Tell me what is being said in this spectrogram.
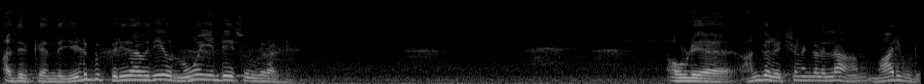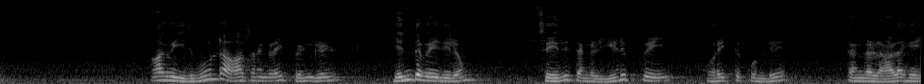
அதற்கு அந்த இடுப்பு பெரிதாவதே ஒரு நோய் என்றே சொல்கிறார்கள். அவருடைய அங்க லட்சணங்கள் எல்லாம் மாறிவிடும். ஆகவே இது போன்ற ஆசனங்களை பெண்கள் எந்த வயதிலும் செய்து தங்கள் இடுப்பை உரைத்து கொண்டு தங்கள் அழகை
